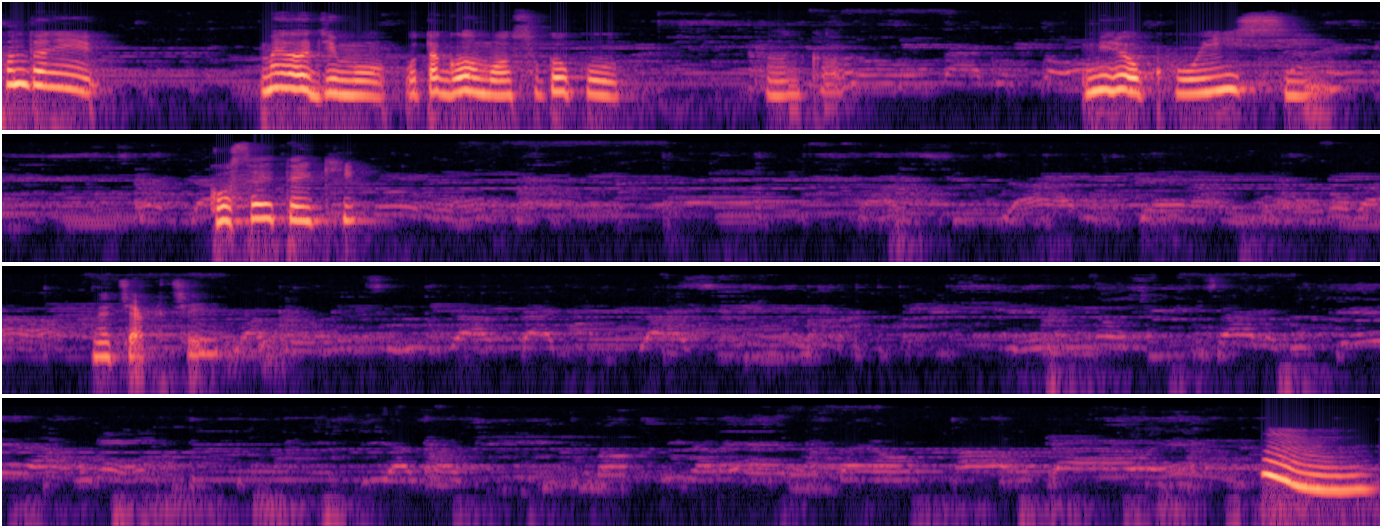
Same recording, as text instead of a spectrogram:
本当にメロディも歌声もすごくなんか魅力いいし個性的めちゃくちゃいい。うん。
